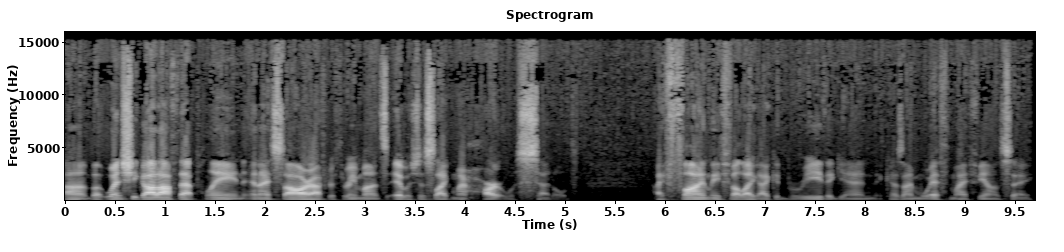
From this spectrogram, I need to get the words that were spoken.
um, but when she got off that plane and i saw her after three months it was just like my heart was settled I finally felt like I could breathe again because I'm with my fiance.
